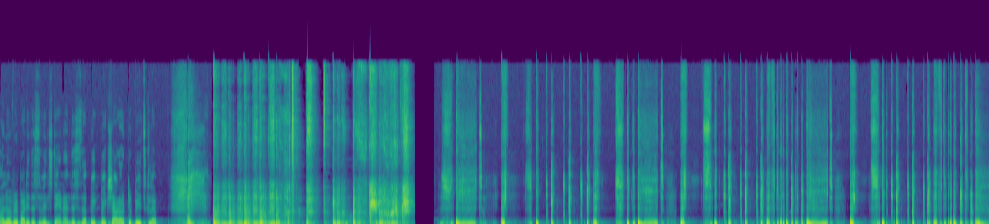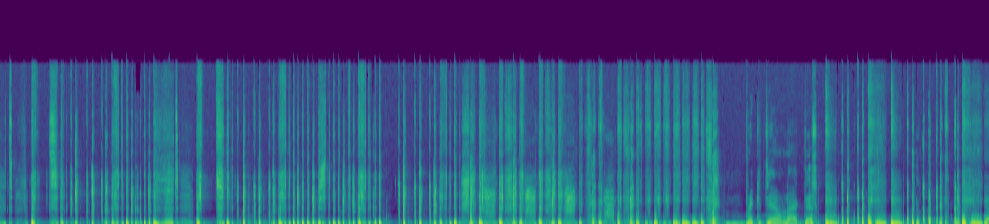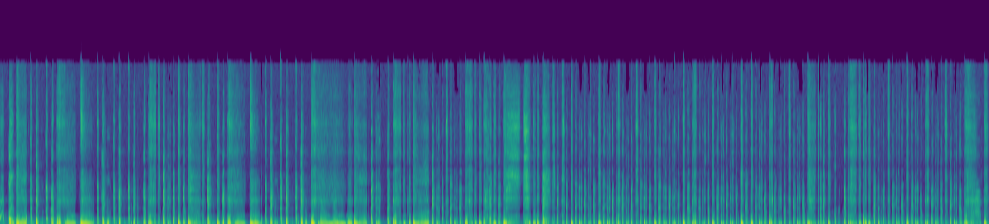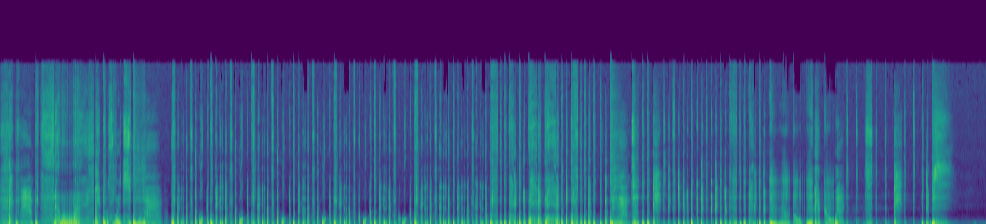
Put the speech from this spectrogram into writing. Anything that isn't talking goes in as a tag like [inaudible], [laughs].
Hello, everybody. This is Winstan, and this is a big, big shout out to Beats Club. Break it down like this. Switch. Okay. [laughs]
